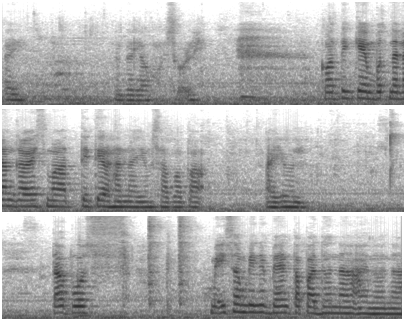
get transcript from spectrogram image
Ay. Nagalaw. Sorry. Konting kembot na lang, guys. Matitirhan na yung sa baba. Ayun. Tapos, may isang binibenta pa doon na ano na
